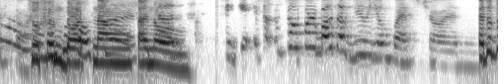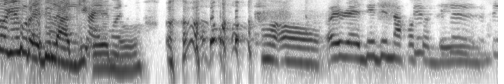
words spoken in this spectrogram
susot. Susundot ng tanong. Sige. So, so, for both of you, yung question. Ito talaga yung ready lagi eh, no? Oo. Ay, ready din ako Si, si, today. si,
